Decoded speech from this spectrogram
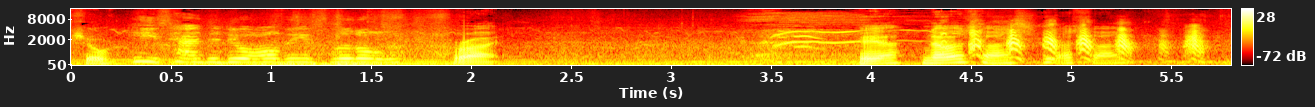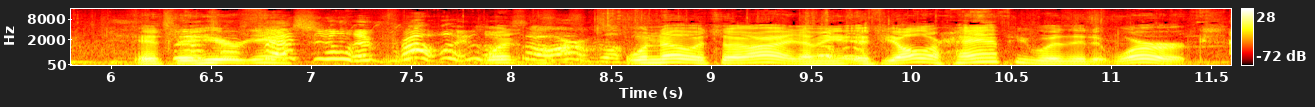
sure. He's had to do all these little. Right. Yeah. No, it's fine. That's fine. It's here again. Professional, it probably looks Well- horrible. Well, no, it's all right. I mean, if y'all are happy with it, it works.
